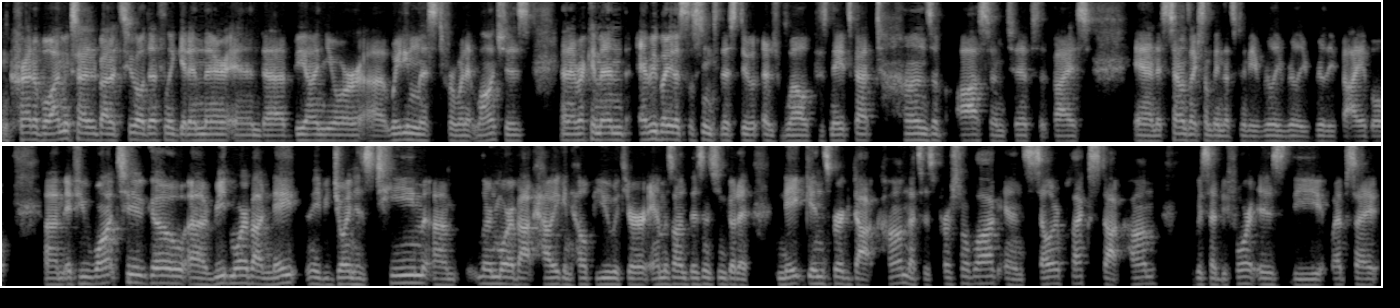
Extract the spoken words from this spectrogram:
Incredible. I'm excited about it too. I'll definitely get in there and uh, be on your uh, waiting list for when it launches. And I recommend everybody that's listening to this do it as well because Nate's got tons of awesome tips, advice, and it sounds like something that's going to be really, really, really valuable. Um, if you want to go uh, read more about Nate, maybe join his team, um, learn more about how he can help you with your Amazon business, you can go to nateginsburg.com. That's his personal blog, and sellerplex.com we said before, is the website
